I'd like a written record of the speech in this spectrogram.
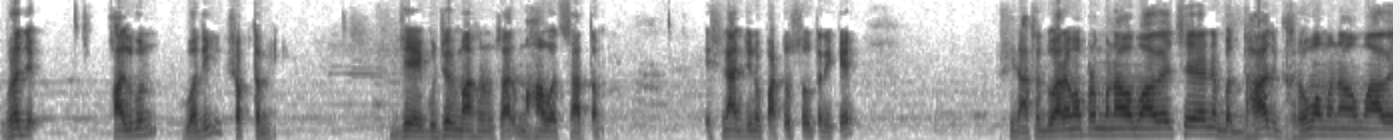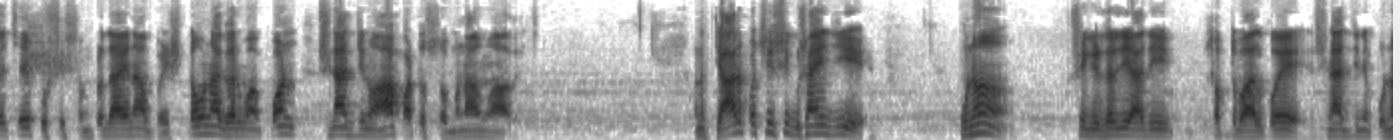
વ્રજ ફાલ્ગુન વદી સપ્તમી, જે ગુજર માસ અનુસાર મહાવત સાતમ. એ શ્રીનાથજીનો પાટોત્સવ તરીકે શ્રીનાથ દ્વારામાં પણ મનાવવામાં આવે છે અને બધા જ ઘરોમાં મનાવવામાં આવે છે. પુષ્ટિ સંપ્રદાયના વૈષ્ણવના ઘરમાં પણ શ્રીનાથજીનો આ પાટોત્સવ મનાવવામાં આવે છે. અને ત્યાર પછી શ્રી ગુસાઈજીએ પુનઃ શ્રી ગિરધરજી આદિ સપ્ત બાળકોએ શ્રીનાથજીને પુનઃ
